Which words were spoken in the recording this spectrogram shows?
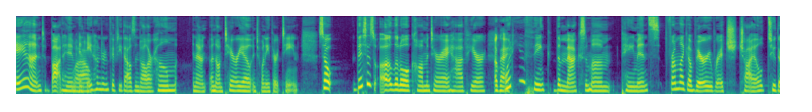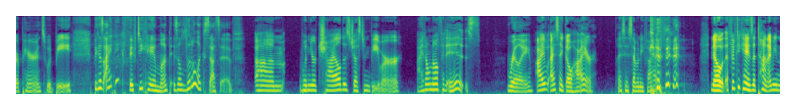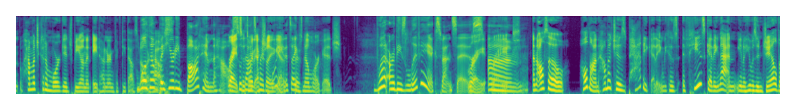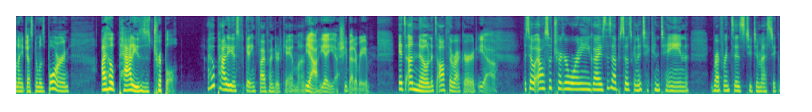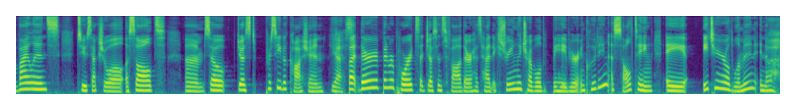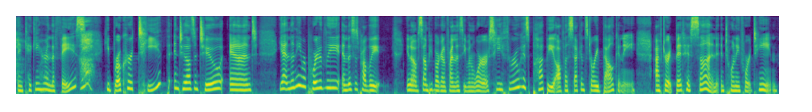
and bought him Wow. an eight hundred and fifty thousand dollar home in, An- in Ontario in twenty thirteen. So. This is a little commentary I have here. Okay. What do you think the maximum payments from like a very rich child to their parents would be? Because I think 50k a month is a little excessive. Um, when your child is Justin Bieber, I don't know if it is. Really? I I say go higher. I say seventy five. no, fifty k is a ton. I mean, how much could a mortgage be on an $850,000 Well, no, but he already bought him the house. right. So, So, it's that's actually my point. yeah, it's like, there's no mortgage. what are these living expenses? Right. Right. Um, and also, hold on, how much is Patty getting? Because if he's getting that, and you know he was in jail the night Justin was born, I hope Patty's is triple. I hope Patty is getting 500k a month. Yeah. Yeah. Yeah. She better be. It's unknown. It's off the record. Yeah. So, also, trigger warning, you guys, this episode's going to contain references to domestic violence, to sexual assault. Um, so, just proceed with caution. Yes. But there have been reports that Justin's father has had extremely troubled behavior, including assaulting a 18 year old woman in the, and kicking her in the face. he broke her teeth in 2002. And yeah, and then he reportedly, and this is probably, you know, some people are going to find this even worse. He threw his puppy off a second story balcony after it bit his son in 2014.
